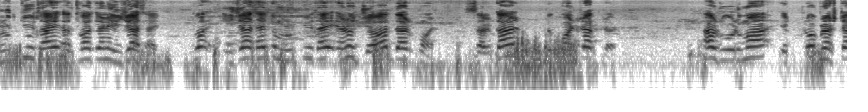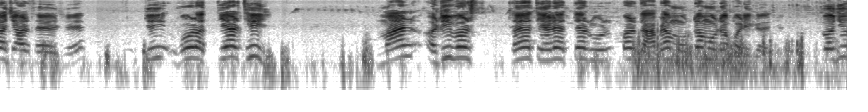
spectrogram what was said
મૃત્યુ થાય અથવા તો એને ઈજા થાય. તો ઈજા થાય તો મૃત્યુ થાય એનો જવાબદાર કોણ? સરકાર કે કોન્ટ્રાક્ટર આ રોડમાં એટલો ભ્રષ્ટાચાર થયેલ છે કે રોડ અત્યારથી જ માન અઢી વર્ષ થયા ત્યારે અત્યારે રોડ પર ગાબડા મોટા મોટા પડી ગયા છે. તો હજુ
